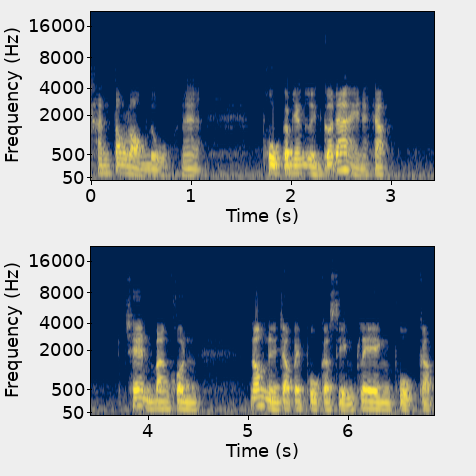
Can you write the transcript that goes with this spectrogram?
ท่านต้องลองดูนะผูกกับอย่างอื่นก็ได้นะครับ เช่นบางคนนอกเหนือจากไปผูกกับเสียงเพลง ผูกกับ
